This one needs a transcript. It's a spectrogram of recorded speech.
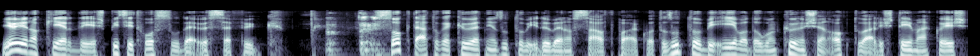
Jöjjön a kérdés, picit hosszú, de összefügg. Szoktátok-e követni az utóbbi időben a South Parkot? Az utóbbi évadokban különösen aktuális témákkal és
